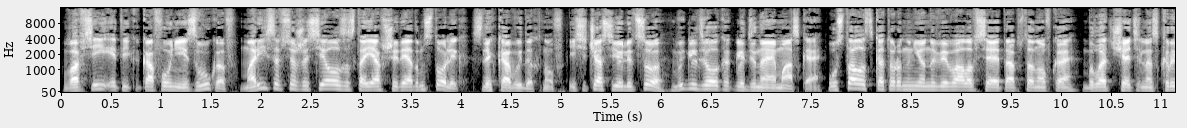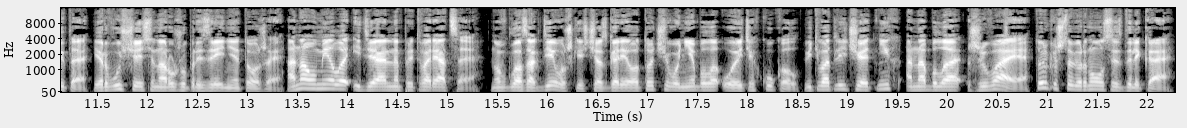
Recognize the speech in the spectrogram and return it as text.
Во всей этой какофонии звуков Мариса все же села за стоявший рядом столик, слегка выдохнув, Романов, и сейчас ее лицо выглядело как ледяная маска. Усталость, которую на нее навевала вся эта обстановка, была тщательно скрыта, и рвущееся наружу презрение тоже. Она умела идеально притворяться, но в глазах девушки сейчас горело то, чего не было у этих кукол. Ведь в отличие от них, она была живая, только что вернулась издалека.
